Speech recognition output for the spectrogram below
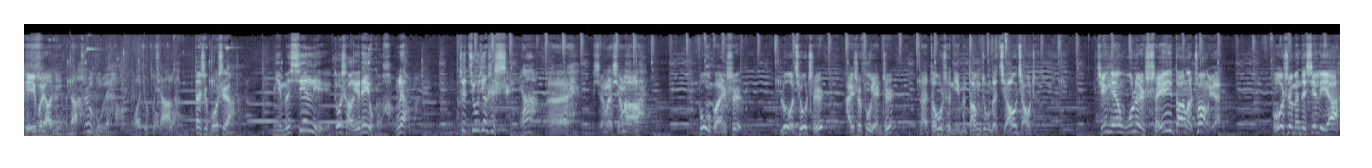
比不了你们的，真不了，我就不加了。但是博士啊，你们心里多少也得有个衡量吧？这究竟是谁呀？哎，行了行了啊，不管是洛秋池还是傅远之，那都是你们当中的佼佼者。今年无论谁当了状元。博士们的心里啊，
